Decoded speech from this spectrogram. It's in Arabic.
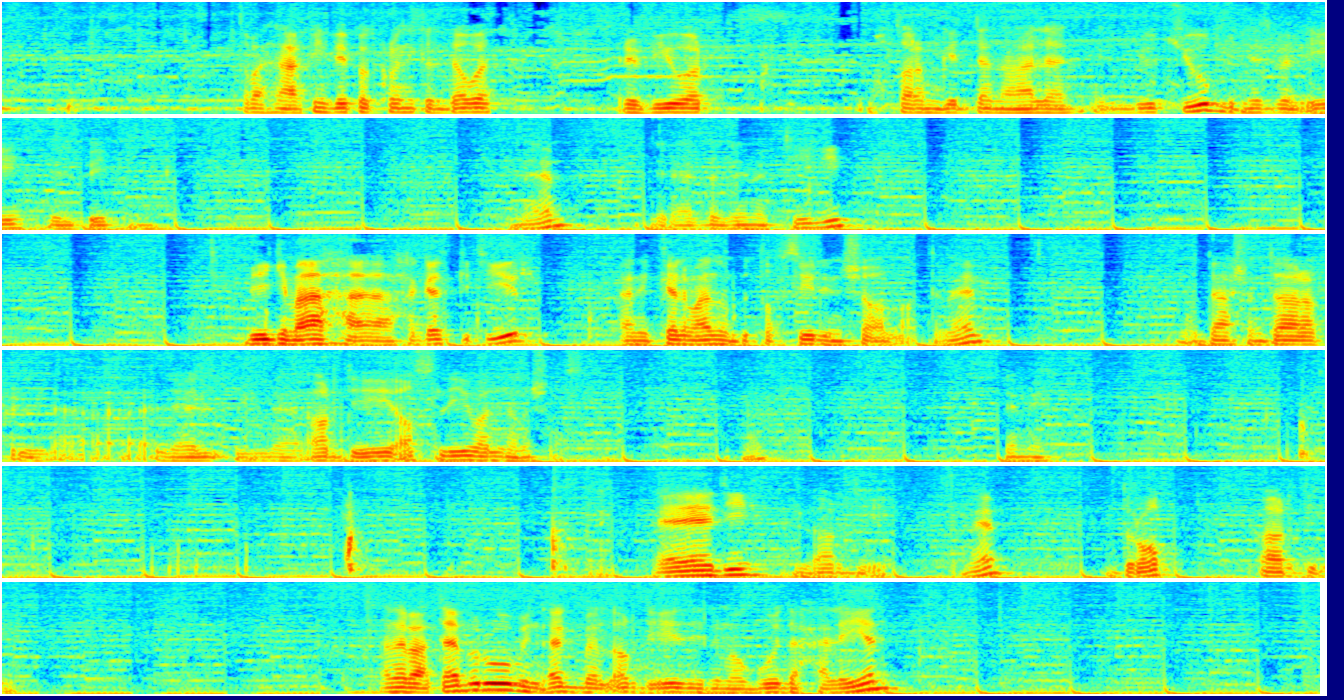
طبعا إحنا عارفين Vapor Chronicles دوت reviewer محترم جدا على اليوتيوب بالنسبة لايه لل vaping تمام دي العلبه زي ما بتيجي بيجي معاها حاجات كتير هنتكلم عنهم بالتفصيل ان شاء الله تمام وده عشان تعرف ال RDA اصلي ولا مش اصلي تمام ادي ال RDA تمام؟ Drop RDA أنا بعتبره من أجمل ال RDAs اللي موجودة حاليا.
